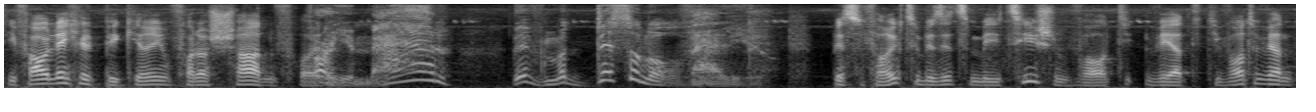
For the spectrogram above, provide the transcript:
Die Frau lächelt begierig und voller Schadenfreude. Are you mad? They've medicinal value. Bist du verrückt? Sie besitzen medizinischen Wort Wert. Die Worte werden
